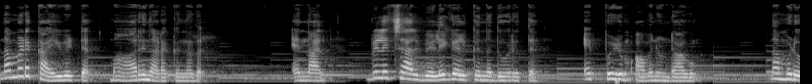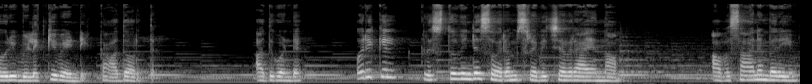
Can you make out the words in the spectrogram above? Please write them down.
നമ്മുടെ കൈവിട്ട് മാറി നടക്കുന്നത്. എന്നാൽ വിളിച്ചാൽ വിളി കേൾക്കുന്ന ദൂരത്ത് എപ്പോഴും അവനുണ്ടാകും. നമ്മുടെ ഒരു വിളിക്കു വേണ്ടി കാതോർത്ത്. അതുകൊണ്ട് ഒരിക്കൽ ക്രിസ്തുവിന്റെ സ്വരം ശ്രവിച്ചവരായ നാം അവസാനം വരെയും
